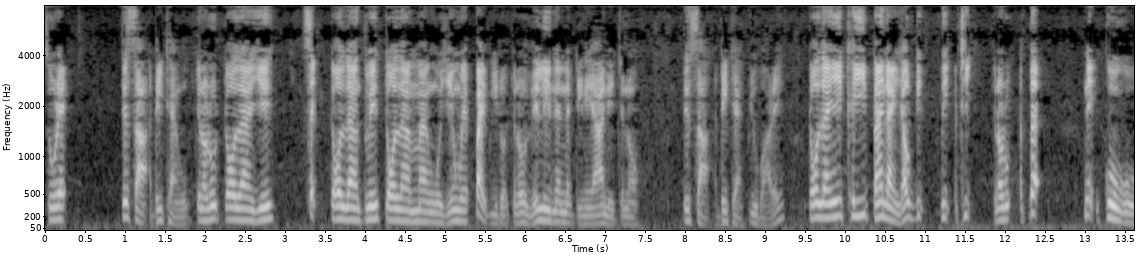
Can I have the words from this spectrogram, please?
ဆိုတဲ့တစ္ဆာအဋိဋ္ဌံကိုကျွန်တော်တို့တော်လန်ရေးစိတ်တော်လန်သွေးတော်လန်မှန်ကိုရင်ဝဲပိုက်ပြီးတော့ကျွန်တော်တို့လေးလေးနက်နက်ဒီနေရာကနေကျွန်တော်တစ္ဆာအဋိဋ္ဌံပြုပါတယ်တော်လန်ရေးခရီးပန်းတိုင်ရောက်သည့်အထိကျွန်တော်တို့အသက်နဲ့ကိုယ်ကို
